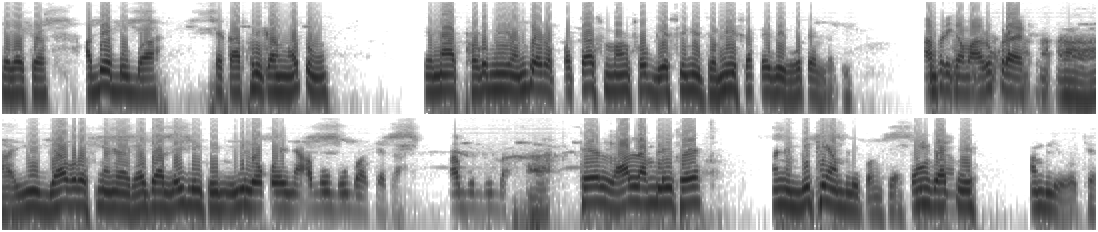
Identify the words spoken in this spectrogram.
વર્ષ અબે બુબા એક આફ્રિકાનું હતું. એના થડની અંદર પચાસ માણસો બેસીને જમી શકે એવી હોટેલ હતી. આફ્રિકામાં રૂકડા હા હા એ ગયા વર્ષ મેં રજા લઈ લીધી ને એ લોકો એને આબુ બુબા કહેતા. આબુ બુબા. હા છે લાલ આંબલી છે અને મીઠી આંબલી પણ છે. ત્રણ જાતની આંબલીઓ છે.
